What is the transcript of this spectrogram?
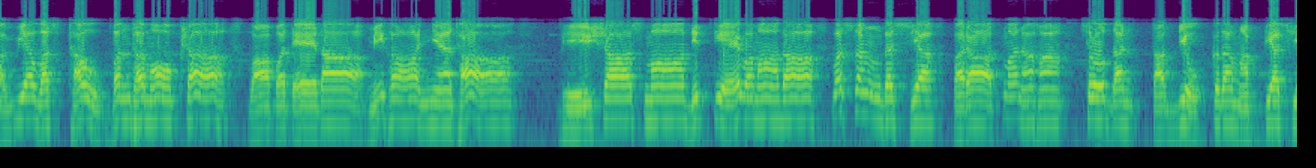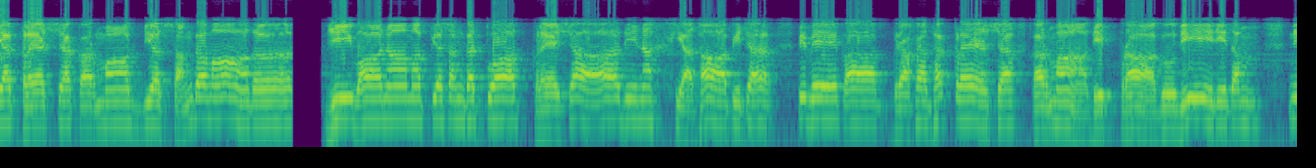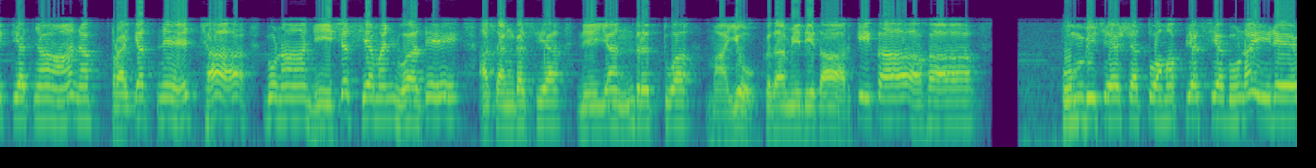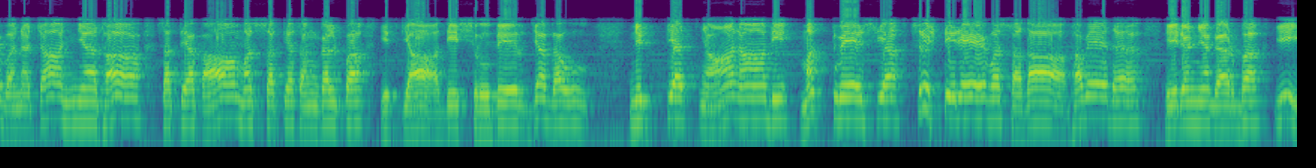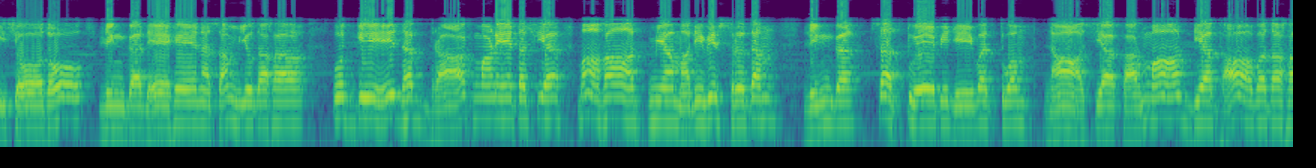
अव्यवस्थौ बन्धमोक्षा वापतेदामिहान्यथा भीषास्मादित्येवमादा वसङ्गस्य परात्मनः श्रोदन् तद्युक्तमप्यस्य क्लेशकर्माद्यसङ्गमाद जीवानामप्यसङ्गत्वात् क्लेशादिनः ह्यथापि च विवेकाग्रहधक्लेश कर्मादिप्रागुदीरितं नित्यज्ञानप्रयत्नेच्छा गुणानीशस्य मन्वते असङ्गस्य नियन्तृत्वमयुक्तमिति तार्किकाः। पुंविशेषत्वमप्यस्य गुणैरेव न चान्यथा सत्यकामः सत्यसङ्कल्प इत्यादिश्रुतिर्जगौ नित्यज्ञानादिमत्त्वेस्य सृष्टिरेव सदा भवेद। हिरण्यगर्भ ईशोदो लिङ्गदेहेन संयुतः उद्गीधब्राह्मणे तस्य माहात्म्यमधिविसृतं। लिङ्गसत्त्वेऽपि जीवत्वं नास्य कर्माद्यभावतः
